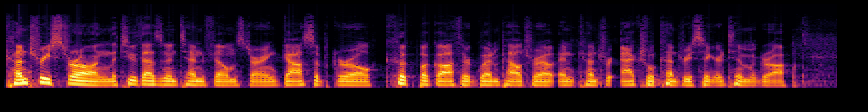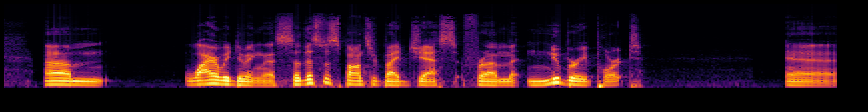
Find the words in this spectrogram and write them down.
Country Strong, the 2010 film starring Gossip Girl, cookbook author Gwen Paltrow, and country actual country singer Tim McGraw. Um, why are we doing this? So this was sponsored by Jess from Newburyport. Uh,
